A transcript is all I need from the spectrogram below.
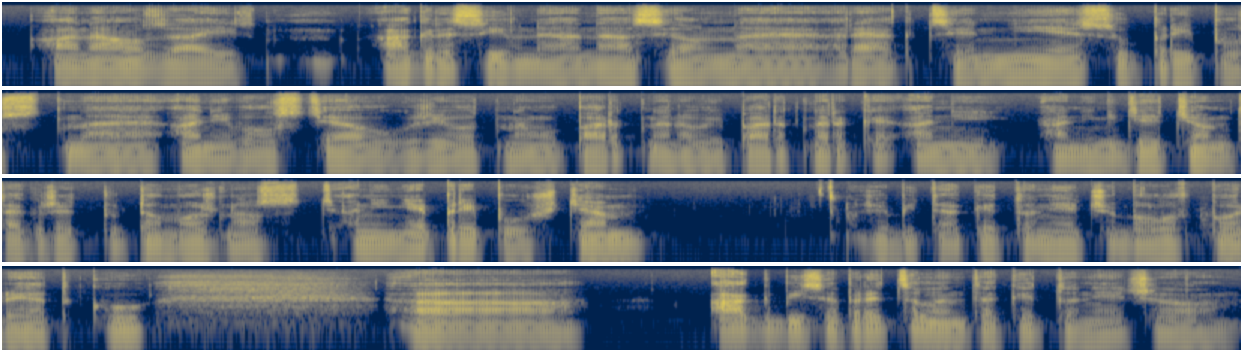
a naozaj agresívne a násilné reakcie nie sú prípustné ani vo vzťahu k životnému partnerovi, partnerke, ani, ani k deťom, takže túto možnosť ani nepripúšťam, že by takéto niečo bolo v poriadku. A, ak by sa predsa len takéto niečo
